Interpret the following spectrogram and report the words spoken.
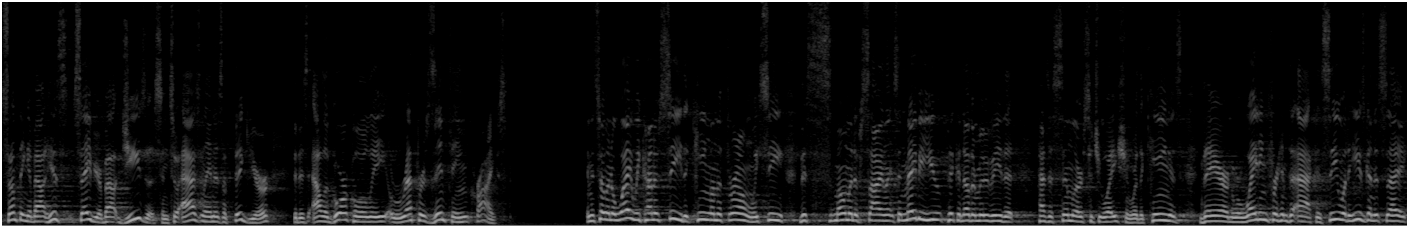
something about his Savior, about Jesus. And so Aslan is a figure that is allegorically representing Christ. And so, in a way, we kind of see the king on the throne. We see this moment of silence. And maybe you pick another movie that has a similar situation where the king is there and we're waiting for him to act and see what he's going to say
